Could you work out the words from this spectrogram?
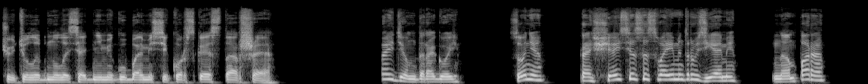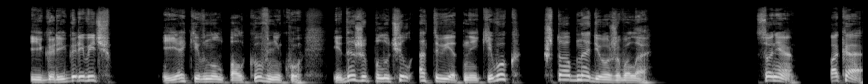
Чуть улыбнулась одними губами Сикорская-старшая. Пойдем, дорогой. Соня, прощайся со своими друзьями. Нам пора. Игорь Игоревич. Я кивнул полковнику и даже получил ответный кивок, что обнадеживало. «Соня, пока.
